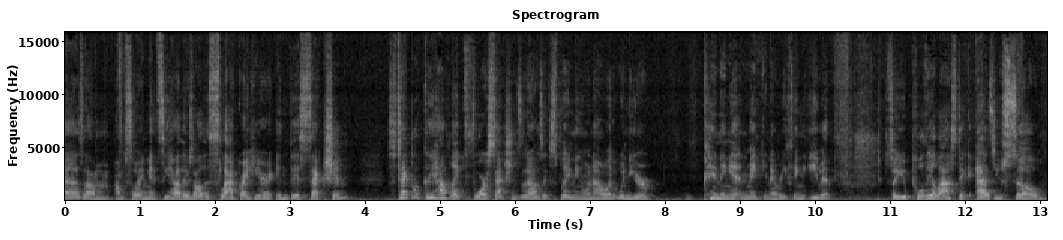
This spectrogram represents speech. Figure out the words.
as I'm, I'm sewing it. See how there's all this slack right here in this section? So technically have like four sections that I was explaining when I was, when you're pinning it and making everything even. So you pull the elastic as you sew.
